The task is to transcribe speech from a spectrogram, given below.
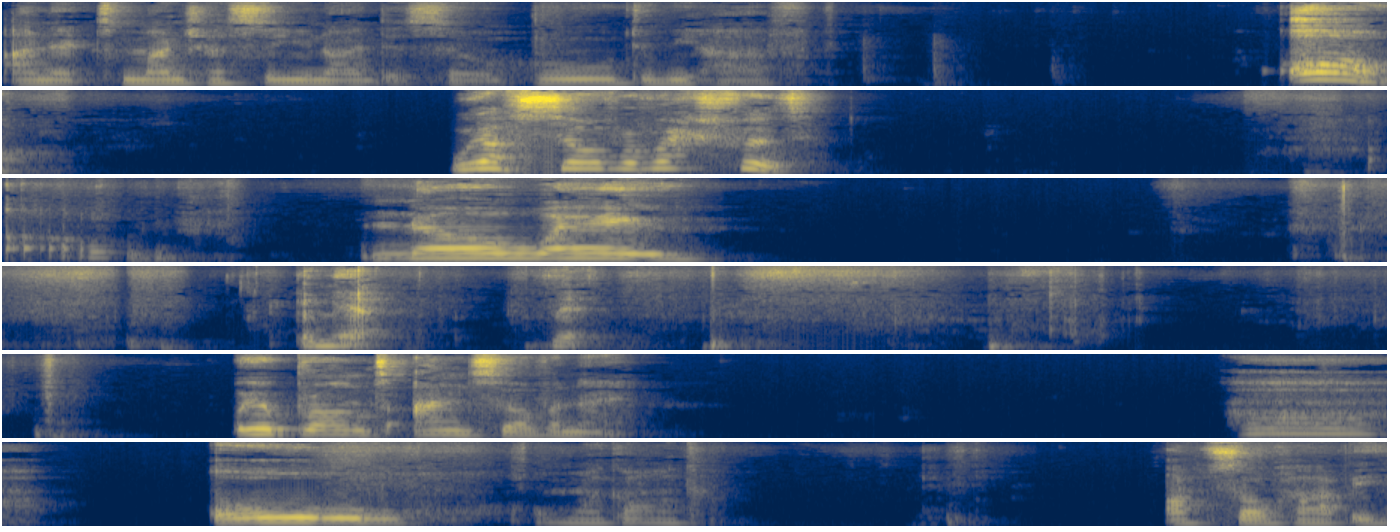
And it's Manchester United. So who do we have? Oh! We have Silver Rashford. Oh. No way. Come here. Come here. We have bronze and silver now. Oh, oh, oh my god. I'm so happy.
